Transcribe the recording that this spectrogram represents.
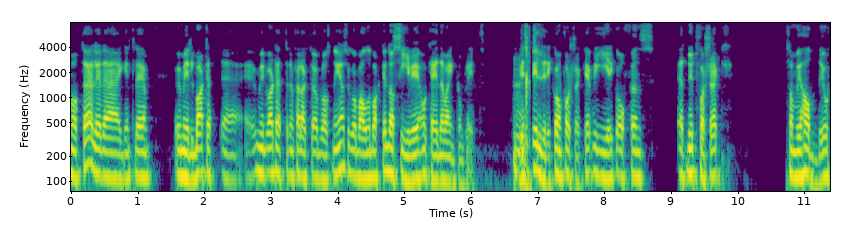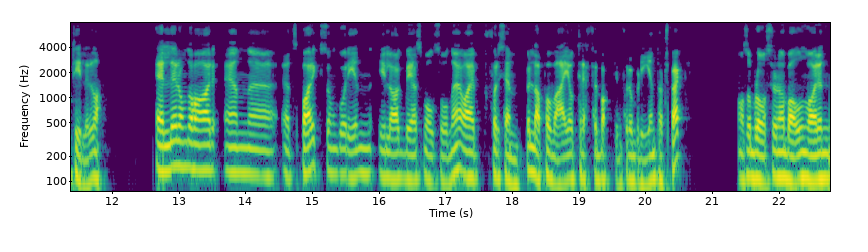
måte, eller det er egentlig umiddelbart, et, uh, umiddelbart etter den feilaktige avblåsningen så går ballen i bakken. Da sier vi OK, det var incomplete. Mm. Vi spiller ikke om forsøket. Vi gir ikke offens et nytt forsøk, som vi hadde gjort tidligere. da. Eller om du har en, uh, et spark som går inn i lag Bs målsone og er f.eks. på vei å treffe bakken for å bli en touchback. Og så blåser du når ballen var en,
